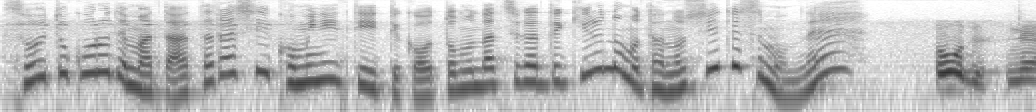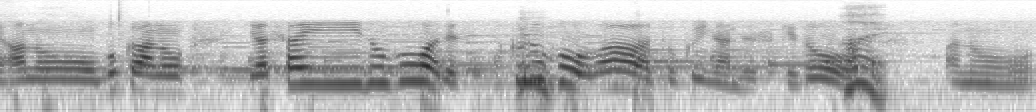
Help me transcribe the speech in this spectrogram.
そういうところでまた新しいコミュニティっていうかお友達ができるのも楽しいですもんね。そうですね。あの僕あの野菜の方はです作る方は得意なんですけど、はい。あの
